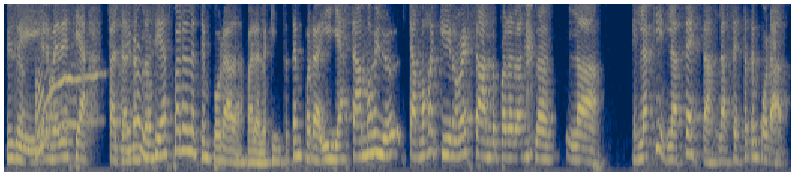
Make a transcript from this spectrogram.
Y yo, Sí, "Oh". él me decía, faltan míralo. tantos días para la temporada, para la quinta temporada, y ya estamos, yo, estamos aquí rezando para las- las- la, es la, la sexta, la sexta temporada,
